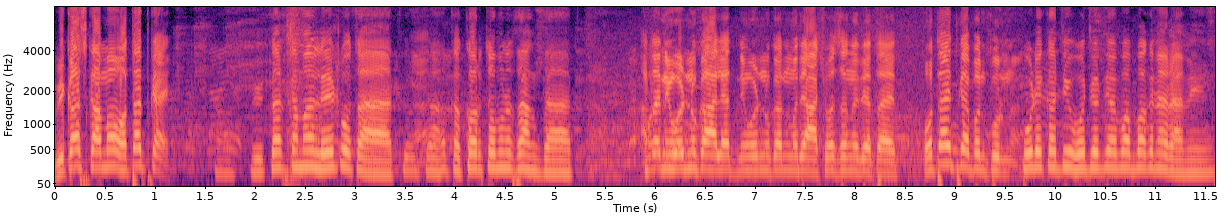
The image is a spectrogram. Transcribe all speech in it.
विकास कामं होतात काय? विकास कामाला लेट होतात. क- करतो म्हणून सांगतात. आता निवडणुका आल्यात निवडणुकांमध्ये आश्वासनं देत आहेत. होत आहेत काय पण पूर्ण? पुढे कधी होते ते ब- बघणार आम्ही.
